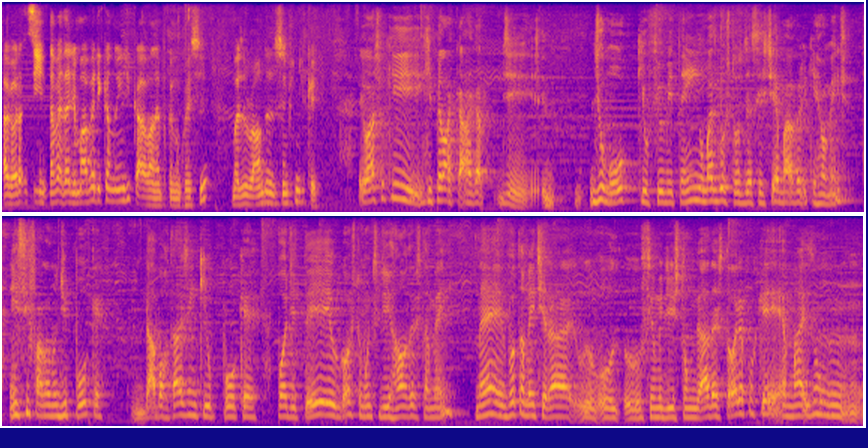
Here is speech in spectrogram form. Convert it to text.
Agora, sim, na verdade, o Maverick eu não indicava, né? Porque eu não conhecia, mas o Rounders eu sempre indiquei. Eu acho que, que pela carga de, de humor que o filme tem, o mais gostoso de assistir é Maverick realmente. Em se falando de poker, da abordagem que o poker pode ter, eu gosto muito de Rounders também. Né? Vou também tirar o, o, o filme de Stungar da história porque é mais um,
